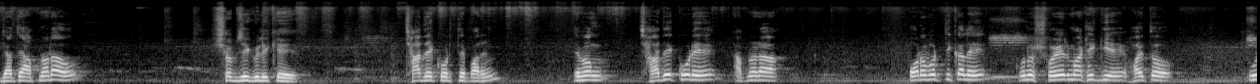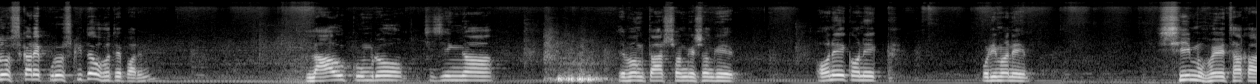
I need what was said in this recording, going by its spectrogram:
যাতে আপনারাও সবজিগুলিকে ছাদে করতে পারেন। এবং ছাদে করে আপনারা পরবর্তীকালে কোনো শোয়ের মাঠে গিয়ে হয়তো পুরস্কারে পুরস্কৃতও হতে পারেন। লাউ, কুমড়ো, চিচিঙ্গা এবং তার সঙ্গে সঙ্গে অনেক অনেক পরিমাণে সিম হয়ে থাকা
